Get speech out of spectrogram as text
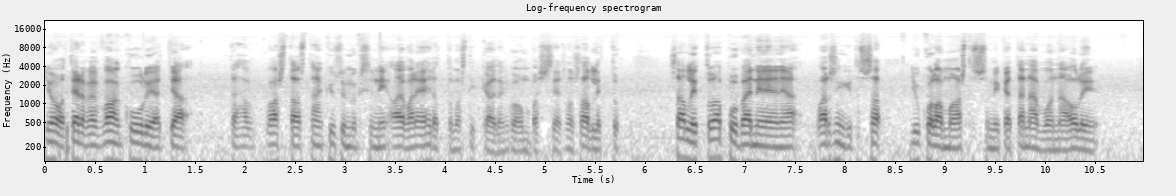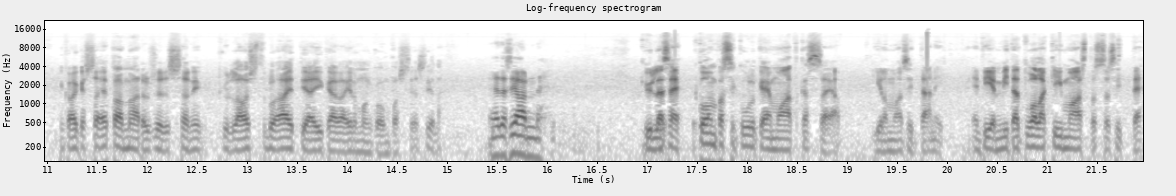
Joo, terve vaan kuulijat ja tähän vastaus tähän kysymykseen, niin aivan ehdottomasti käytän kompassia. Se on sallittu, sallittu apuvälineen ja varsinkin tuossa Jukolan maastossa, mikä tänä vuonna oli, niin kaikessa epämääräisyydessä, niin kyllä olisi tullut äitiä ikävä ilman kompassia siellä. Entäs Janne? Kyllä se kompassi kulkee matkassa ja ilman sitä, niin en tiedä mitä tuolla maastossa sitten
